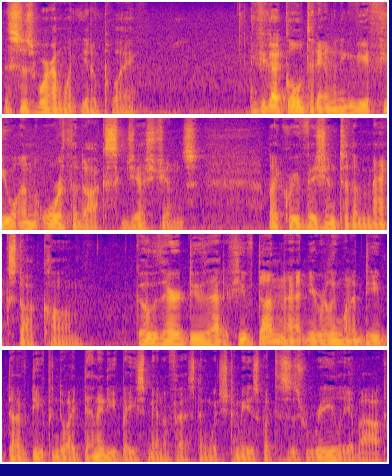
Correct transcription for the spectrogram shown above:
This is where I want you to play. If you got gold today, I'm going to give you a few unorthodox suggestions, like revisiontothemax.com. Go there, do that. If you've done that and you really want to deep, dive deep into identity based manifesting, which to me is what this is really about,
